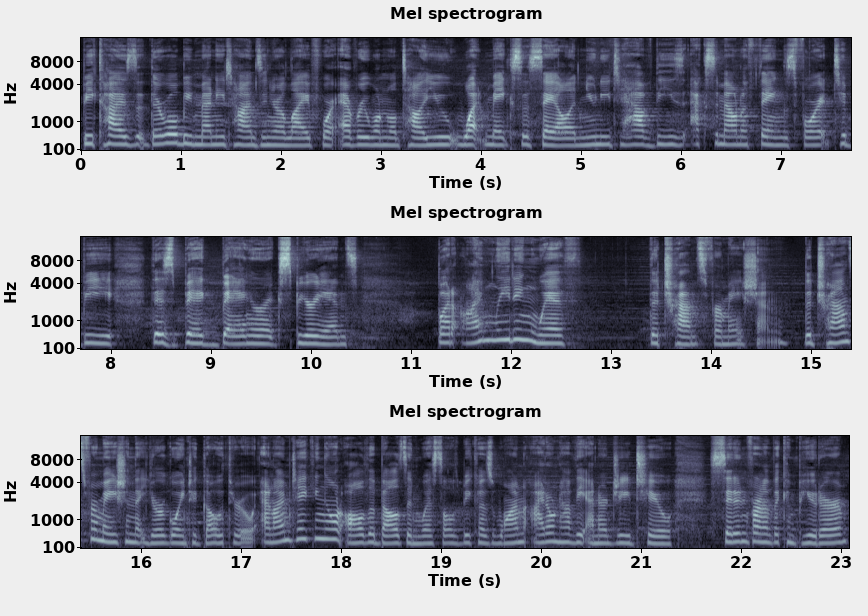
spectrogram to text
because there will be many times in your life where everyone will tell you what makes a sale and you need to have these X amount of things for it to be this big banger experience. But I'm leading with the transformation, the transformation that you're going to go through. And I'm taking out all the bells and whistles because one, I don't have the energy to sit in front of the computer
